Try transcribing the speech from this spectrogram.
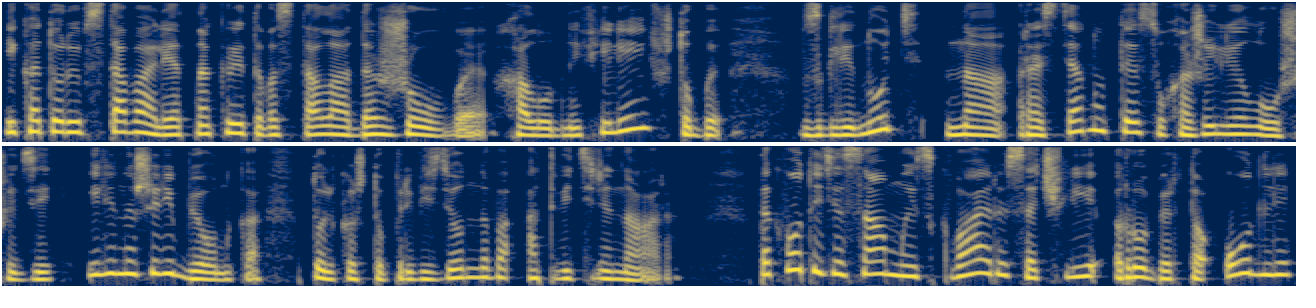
и которые вставали от накрытого стола, дожевывая холодный филей, чтобы взглянуть на растянутое сухожилие лошади или на жеребенка, только что привезенного от ветеринара. Так вот, эти самые сквайры сочли Роберта Одли,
